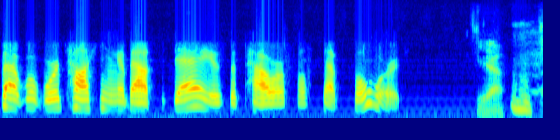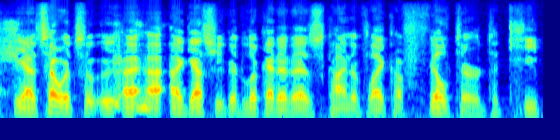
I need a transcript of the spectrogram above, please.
But what we're talking about today is a powerful step forward. Yeah, mm-hmm. yeah. So it's. Uh, I, I, guess you could look at it as kind of like a filter to keep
